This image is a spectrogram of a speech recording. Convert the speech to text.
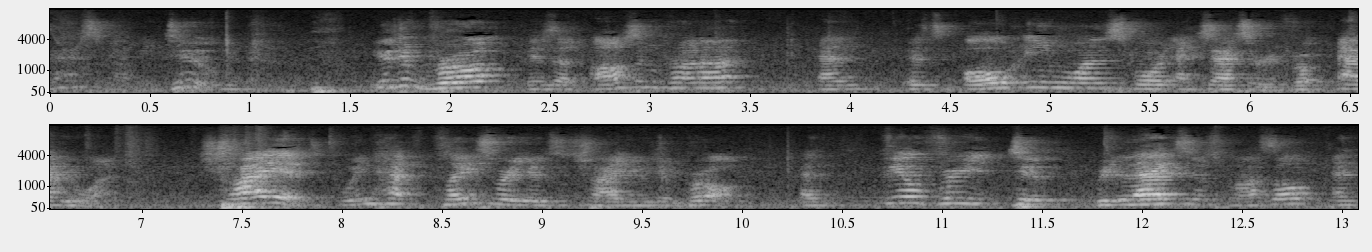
raps about it too. Eugen Pro is an awesome product and it's all-in-one sport accessory for everyone. Try it. We have place for you to try Eugen Pro. And feel free to relax your muscle and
